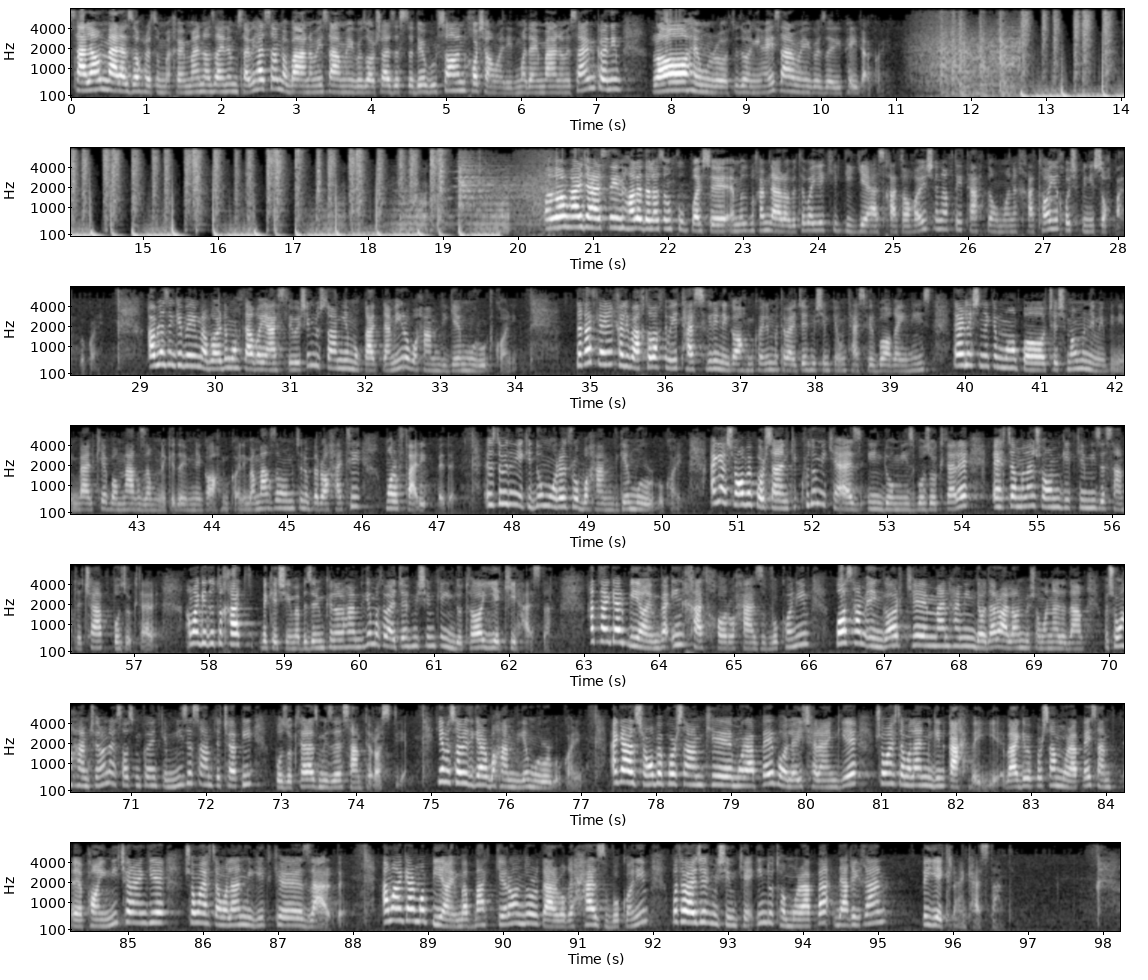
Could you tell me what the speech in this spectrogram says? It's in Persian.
سلام بعد از ظهرتون بخیر. من نازنین موسوی هستم و برنامه سرمایه گذارش از استودیو بورسان خوش آمدید. ما در این برنامه سعی می‌کنیم راهمون رو تو دنیای سرمایه گذاری پیدا کنیم. امیدوارم هر جا هستین حال دلتون خوب باشه. امروز می‌خوایم در رابطه با یکی دیگه از خطاهای شناختی تحت عنوان خطای خوشبینی صحبت بکنیم. قبل از اینکه بریم و وارد محتوای اصلی بشیم دوست یه مقدمه رو با هم دیگه مرور کنیم. دقت کردین خیلی وقتا وقتی به یه تصویری نگاه می‌کنیم متوجه میشیم که اون تصویر واقعی نیست. دلیلش اینه که ما با چشمامون نمی‌بینیم بلکه با مغزمونه که داریم نگاه می‌کنیم و مغزمون می‌تونه به راحتی ما رو فریب بده. اجازه بدین یکی دو مورد رو با همدیگه مرور بکنیم. اگر شما بپرسن که کدومی که از این دو میز بزرگتره احتمالا شما میگید که میز سمت چپ بزرگتره. اما اگه دو تا خط بکشیم و بذاریم کنار همدیگه متوجه میشیم که این دوتا یکی هستن. حتی اگر بیایم و این خطها رو حذف کنیم باز هم انگار که من همین داده رو الان به شما ندادم و شما همچنان احساس می‌کنید که میز سمت چپی بزرگتر از میز سمت راستیه. یه مثال دیگر رو با هم دیگه مرور بکنیم. اگر از شما بپرسم که مربع بالایی چه رنگیه شما احتمالا میگین قهوه‌ایه و اگه بپرسم مربع پایینی چه رنگیه شما احتمالا میگید که زرده. اما اگر ما بیایم و background رو در واقع حذف بکنیم متوجه میشیم که این دو تا مربع دقیقا به یک رنگ هستند.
